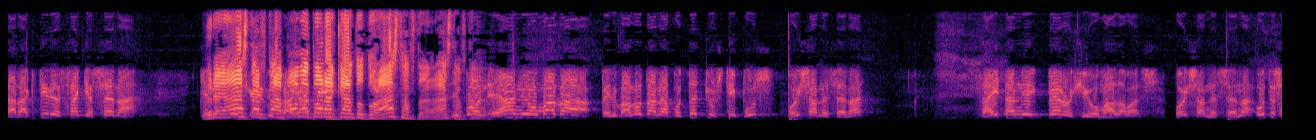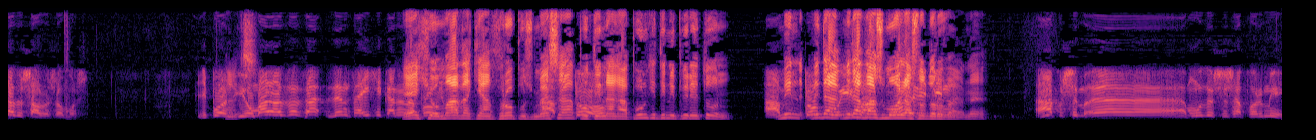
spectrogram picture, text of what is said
χαρακτήρες σαν και σένα. Και Βρε, με τέτοιου άστα αυτά. είδους Πάμε αγάπη, παρακάτω τώρα. Άστα αυτά. Άστα αυτά. Λοιπόν, εάν η ομάδα περιβαλλόταν από τέτοιους τύπους, όχι σαν εσένα, θα ήταν υπέροχη η ομάδα μας. Όχι σαν εσένα, ούτε σαν τους άλλους όμως. Λοιπόν, η Εντάξει. ομάδα δεν θα, δεν θα είχε κανένα Έχει πρόβλημα. ομάδα και ανθρώπους μέσα Αυτό- που την αγαπούν και την υπηρετούν. Αυτό Μην, μην, τα, που μην τα είπα, βάζουμε όλα όλη στον την- τροβά. Ναι. Άκουσε, με, ε, μου έδωσες αφορμή.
